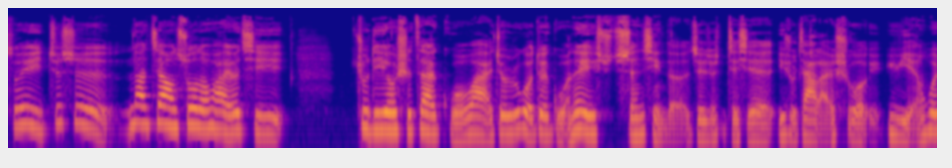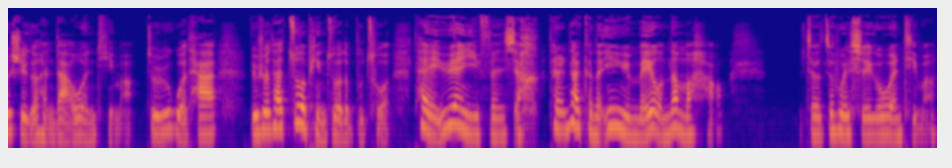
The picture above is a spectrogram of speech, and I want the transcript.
所以就是那这样说的话，尤其。驻地又是在国外，就如果对国内申请的这这些艺术家来说，语言会是一个很大问题嘛？就如果他，比如说他作品做的不错，他也愿意分享，但是他可能英语没有那么好，就这会是一个问题吗？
